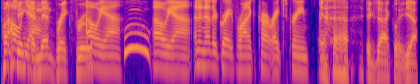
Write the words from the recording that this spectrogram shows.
punching, yeah. and then break through. Oh yeah, oh yeah, and another great Veronica Cartwright scream. exactly. Yeah,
